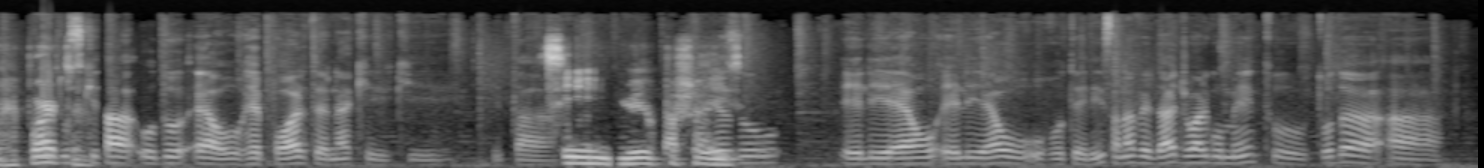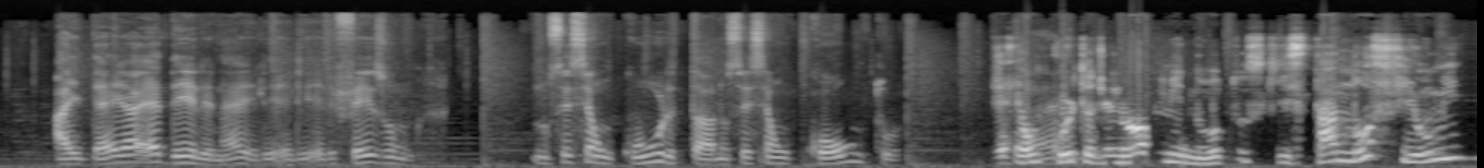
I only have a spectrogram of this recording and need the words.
O Um repórter? dos que tá o do, é o repórter, né, que que, que tá Sim, eu ia tá puxar isso. preso. Ele é o, ele é o, o roteirista. Na verdade, o argumento, toda a a ideia é dele, né? Ele, ele, ele fez um não sei se é um curta, não sei se é um conto. É, é um É. curta de 9 minutos que está no filme,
